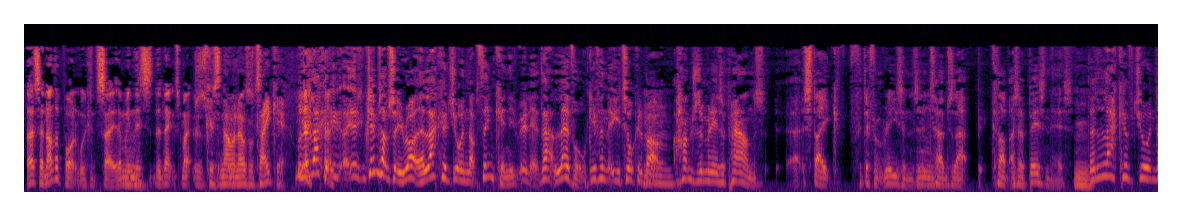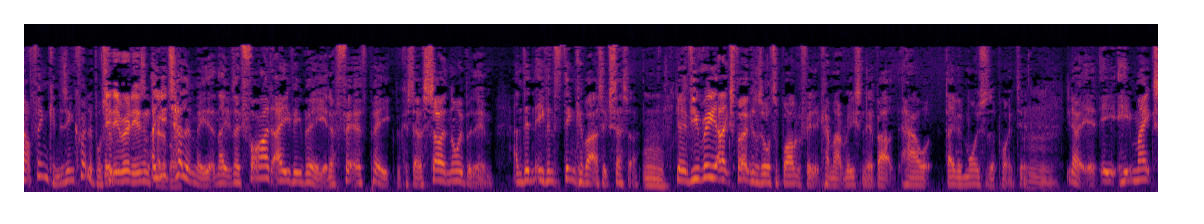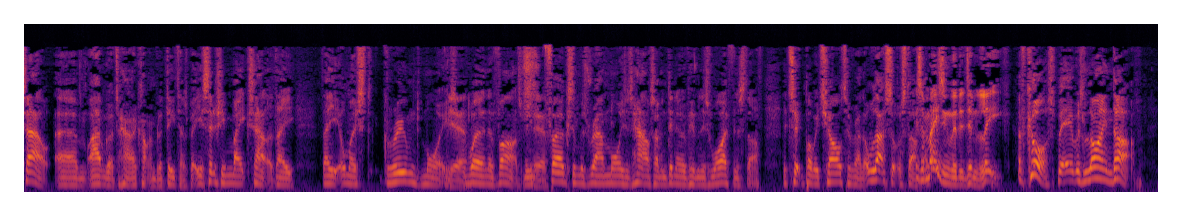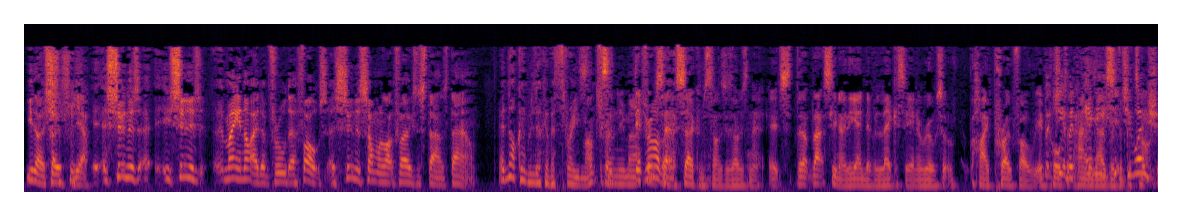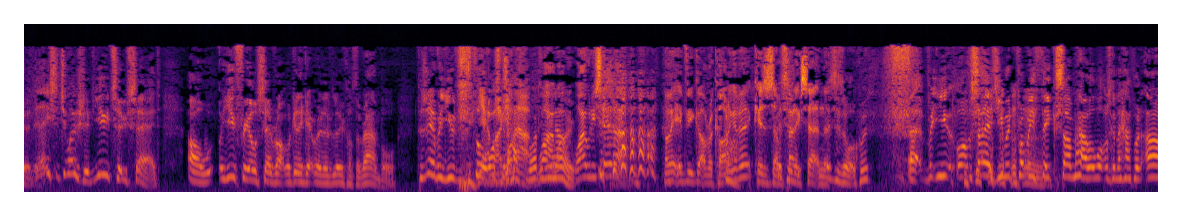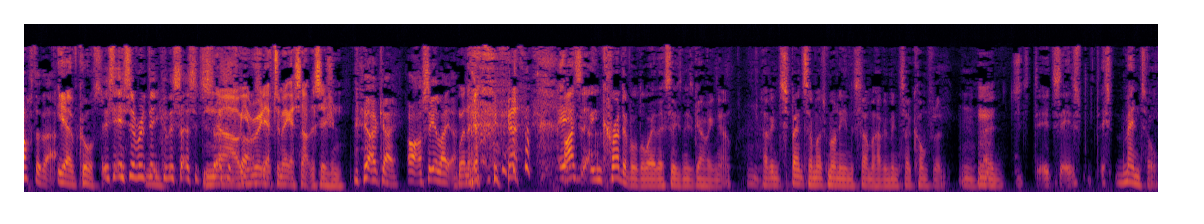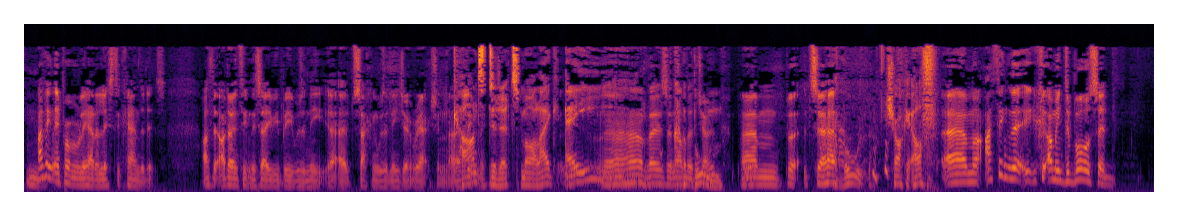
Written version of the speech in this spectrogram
That's another point we could say. I Hmm. mean, this the next match is Because no one else will take it. Well, the lack of, uh, Jim's absolutely right. The lack of joined up thinking is really at that level, given that you're talking about Mm. hundreds of millions of pounds at stake for different reasons Mm. in terms of that club as a business, the lack of joined up thinking is incredible. It really is incredible. Are you telling me that they, they fired AVB in a fit of pique because they were so annoyed with him and didn't even think about a successor? Mm. Yeah, if you read Alex Ferguson's autobiography that came out recently about how David Moyes was appointed, Mm. you know, it, he, he makes out. Um, I haven't got to how I can't remember the details, but he essentially makes out that they. They almost groomed Moyes Yeah. well in advance. I mean, Yeah. Ferguson was round Moyes' house having dinner with him and his wife and stuff. It took Bobby Charlton around, all that sort of stuff. It's amazing that it didn't leak. Of course, but it was lined up. You know, so Yeah. as soon as as soon as Man United, for all their faults, as soon as someone like Ferguson stands down, they're not going to be looking for three months It's for a new manager, different set of circumstances, though, isn't it? It's th- that's you know the end of a legacy and a real sort of high profile, But, important Jim, in handing over of the baton. situation, in any situation, if you two said, "Oh, you three all said, right, we're going to get rid of Luke off the ramble," presumably you'd thought, yeah, what's imagine gonna that. happen? what do why, you know? why, why would you say that? I mean, have you got a recording of it? Because I'm This fairly certain that. this is awkward. Uh, but you, what I'm saying is, you would probably think somehow what was going to happen after that. Yeah, of course. It's, it's a ridiculous set of no, you really have to make a snap decision. okay. All right, I'll see you later. When It's incredible the way their season is going now. Having spent so much money in the summer, having been so confident, Uh, it's it's it's mental. I think they probably had a list of candidates. I, th- I don't think this AVB was a knee, uh, uh, sacking was a knee-jerk reaction. I think can't did it, more like a Uh, there's another Kaboom. joke. Um, but uh, chalk it off. um, I think that I mean De Boer said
